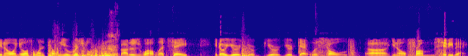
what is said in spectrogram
You know, and you also want to tell the original creditor about it as well. Let's say, you know, your your your your debt was sold, uh, you know, from Citibank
